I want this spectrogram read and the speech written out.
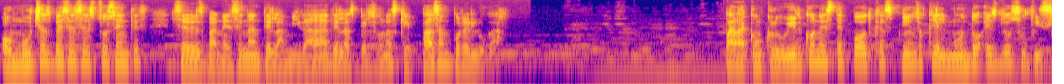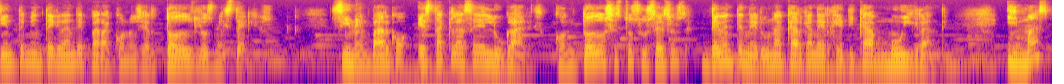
o muchas veces estos entes se desvanecen ante la mirada de las personas que pasan por el lugar. Para concluir con este podcast, pienso que el mundo es lo suficientemente grande para conocer todos los misterios. Sin embargo, esta clase de lugares, con todos estos sucesos, deben tener una carga energética muy grande, y más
